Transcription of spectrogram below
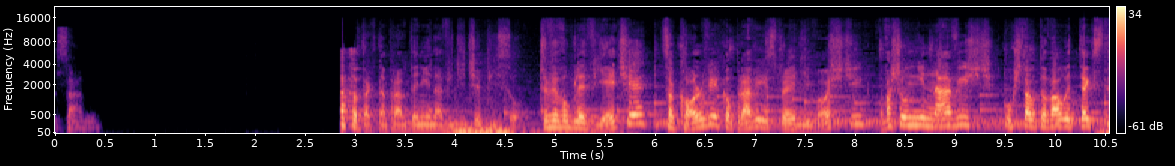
sami. A co tak naprawdę nienawidzicie PiSu? Czy wy w ogóle wiecie cokolwiek o Prawie i Sprawiedliwości? Waszą nienawiść ukształtowały teksty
